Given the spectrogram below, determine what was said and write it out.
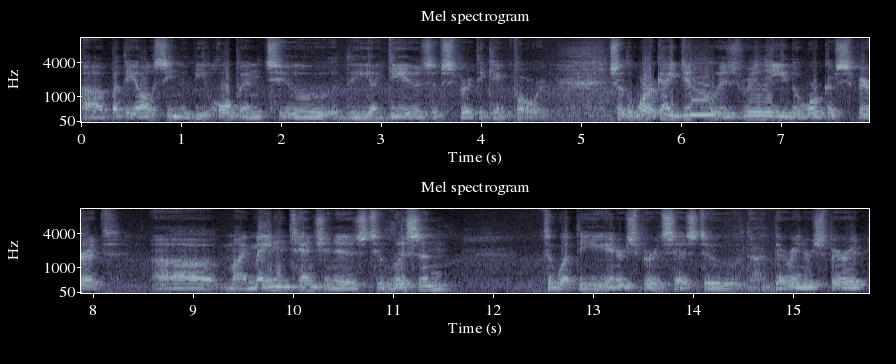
uh, but they all seem to be open to the ideas of spirit that came forward. So the work I do is really the work of spirit. Uh, my main intention is to listen, to what the inner spirit says to their inner spirit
